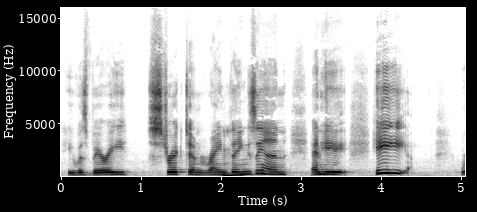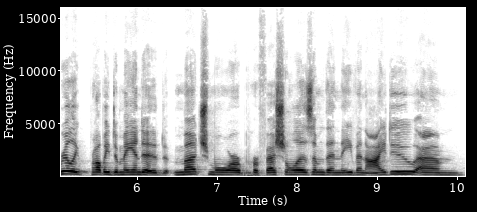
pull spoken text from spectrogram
he was very strict and reined things in, and he he really probably demanded much more professionalism than even I do. Um,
